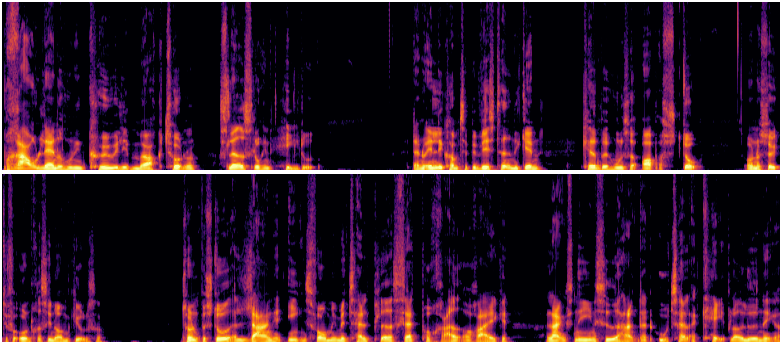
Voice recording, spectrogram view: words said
brag landede hun i en kølig, mørk tunnel, og slaget slog hende helt ud. Da hun endelig kom til bevidstheden igen, kæmpede hun sig op og stå, og undersøgte forundret sine omgivelser. Tunnelen bestod af lange, ensformige metalplader sat på ræd og række, og langs den ene side hang der et utal af kabler og ledninger.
